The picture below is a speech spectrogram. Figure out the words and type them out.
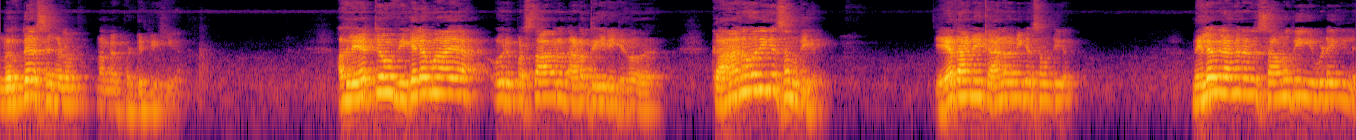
നിർദ്ദേശങ്ങളും നമ്മെ പഠിപ്പിക്കുക അതിലേറ്റവും വികലമായ ഒരു പ്രസ്താവന നടത്തിയിരിക്കുന്നത് കാനോനിക സമിതികൾ. ഏതാണ് ഈ കാനോനിക സമിതികൾ? നിലവിൽ അങ്ങനെ ഒരു സമിതി ഇവിടെ ഇല്ല.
